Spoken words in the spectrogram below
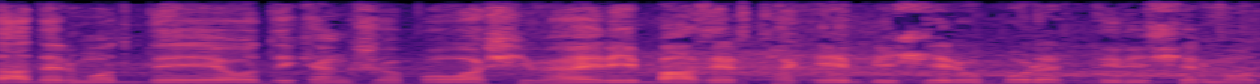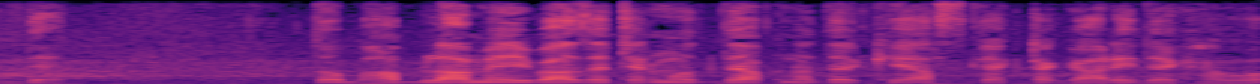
তাদের মধ্যে অধিকাংশ প্রবাসী ভাইয়েরই বাজেট থাকে বিশের উপরে, তিরিশের মধ্যে। তো ভাবলাম এই বাজেটের মধ্যে আপনাদেরকে আজকে একটা গাড়ি দেখাবো।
